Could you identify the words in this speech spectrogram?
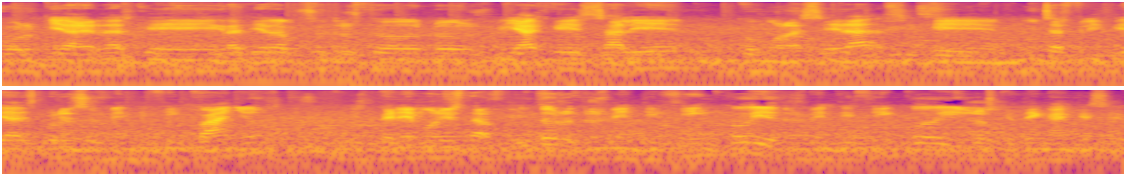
porque la verdad es que gracias a vosotros todos los viajes salen como la seda, así que muchas felicidades por esos 25 años, esperemos estar juntos otros 25 y otros 25 y los que tengan que ser.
